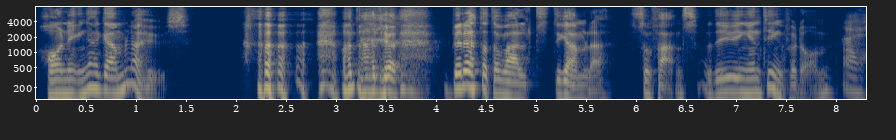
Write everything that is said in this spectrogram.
har ni inga gamla hus? och då hade jag berättat om allt det gamla som fanns. Och det är ju ingenting för dem, Nej,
